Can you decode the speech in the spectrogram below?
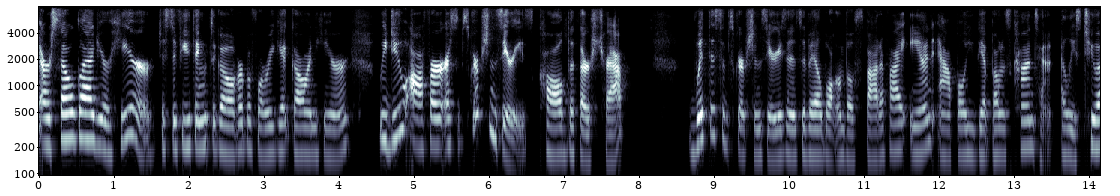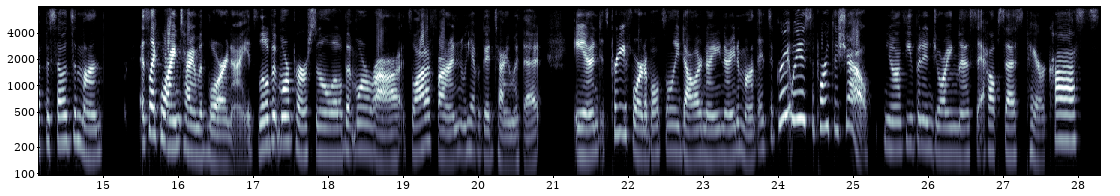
We are so glad you're here. Just a few things to go over before we get going here. We do offer a subscription series called The Thirst Trap. With the subscription series, and it's available on both Spotify and Apple, you get bonus content, at least two episodes a month. It's like wine time with Laura and I. It's a little bit more personal, a little bit more raw. It's a lot of fun. We have a good time with it. And it's pretty affordable. It's only $1.99 a month. It's a great way to support the show. You know, if you've been enjoying this, it helps us pay our costs.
